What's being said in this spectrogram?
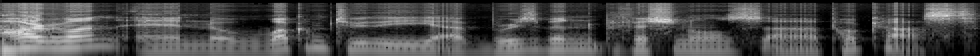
Hi, everyone, and welcome to the uh, Brisbane Professionals uh, podcast.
